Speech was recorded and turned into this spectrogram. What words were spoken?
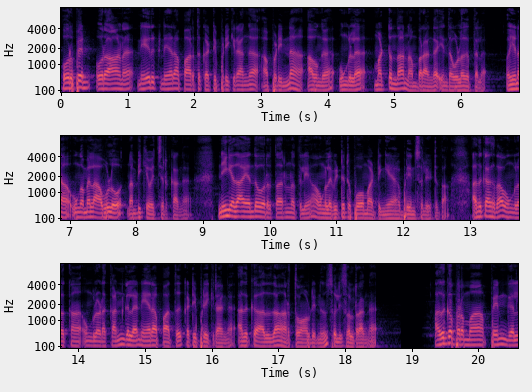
ஒரு பெண் ஒரு ஆணை நேருக்கு நேராக பார்த்து கட்டிப்பிடிக்கிறாங்க அப்படின்னா அவங்க உங்களை மட்டும்தான் நம்புகிறாங்க இந்த உலகத்தில். ஏன்னா உங்கள் மேலே அவ்வளோ நம்பிக்கை வச்சுருக்காங்க. நீங்கள் தான் எந்த ஒரு தருணத்துலையும் அவங்கள விட்டுட்டு போக மாட்டீங்க அப்படின்னு சொல்லிட்டு தான். அதுக்காக தான் உங்களை க உங்களோட கண்களை நேராக பார்த்து கட்டிப்பிடிக்கிறாங்க அதுக்கு அதுதான் அர்த்தம் அப்படின்னு சொல்லி சொல்கிறாங்க அதுக்கப்புறமா பெண்கள்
